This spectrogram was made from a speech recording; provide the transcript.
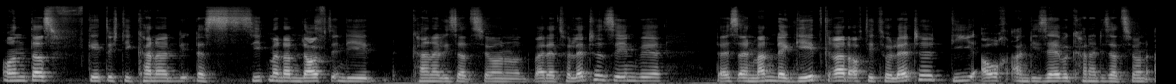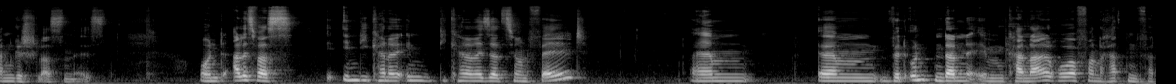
Und das geht durch die Kanal, das sieht man dann, läuft in die Kanalisation. Und bei der Toilette sehen wir, da ist ein Mann, der geht gerade auf die Toilette, die auch an dieselbe Kanalisation angeschlossen ist. Und alles, was in die, Kanal in die Kanalisation fällt, ähm, ähm, wird unten dann im Kanalrohr von Ratten ver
